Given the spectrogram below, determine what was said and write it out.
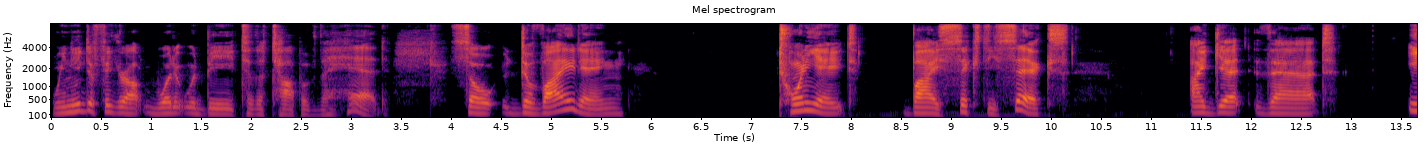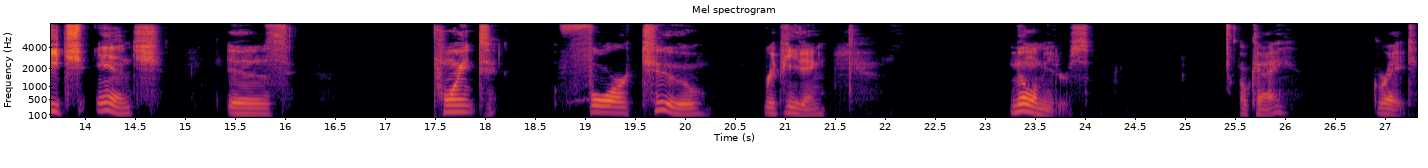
we need to figure out what it would be to the top of the head. So dividing 28 by 66, I get that each inch is 0.42, repeating, millimeters. Okay, great.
